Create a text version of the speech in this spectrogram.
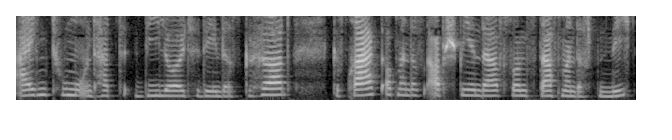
Eigentum und hat die Leute, denen das gehört, gefragt, ob man das abspielen darf. Sonst darf man das nicht.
